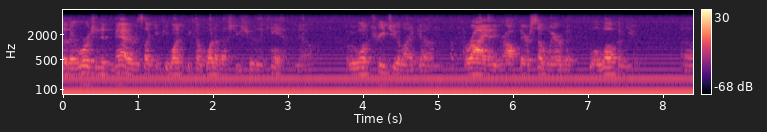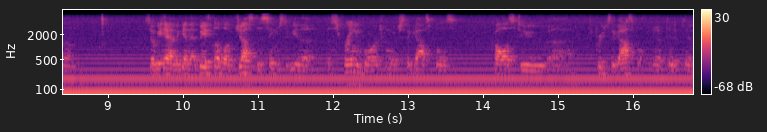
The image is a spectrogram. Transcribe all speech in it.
So their origin didn't matter. It's like if you want to become one of us, you surely can. You know, but we won't treat you like um, a pariah. You're out there somewhere, but we'll welcome you. Um, so we have again that base level of justice seems to be the, the springboard from which the Gospels call us to, uh, to preach the gospel, you know, to, to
